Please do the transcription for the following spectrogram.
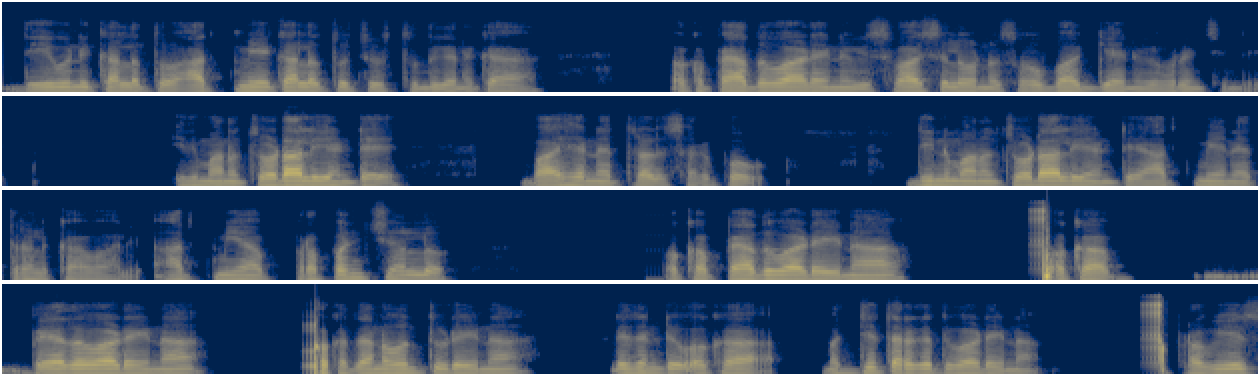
దేవుని కళ్ళతో ఆత్మీయ కళ్ళతో చూస్తుంది కనుక ఒక పేదవాడైన విశ్వాసలో ఉన్న సౌభాగ్యాన్ని వివరించింది. ఇది మనం చూడాలి అంటే బాహ్య నేత్రాలు సరిపోవు. దీన్ని మనం చూడాలి అంటే ఆత్మీయ నేత్రాలు కావాలి. ఆత్మీయ ప్రపంచంలో ఒక పేదవాడైనా ఒక పేదవాడైనా ఒక ధనవంతుడైనా లేదంటే ఒక మధ్యతరగతి వాడైనా ప్రవేశ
